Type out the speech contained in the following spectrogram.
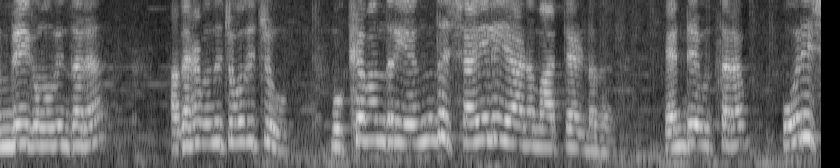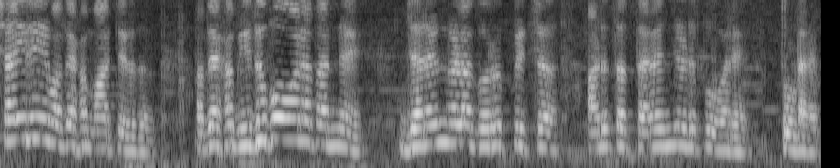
എം വി ഗോവിന്ദന് അദ്ദേഹം ഇന്ന് ചോദിച്ചു മുഖ്യമന്ത്രി എന്ത് ശൈലിയാണ് മാറ്റേണ്ടത്? എന്റെ ഉത്തരം ഒരു ശൈലിയും അദ്ദേഹം മാറ്റരുത്. അദ്ദേഹം ഇതുപോലെ തന്നെ ജനങ്ങളെ വെറുപ്പിച്ച് അടുത്ത തെരഞ്ഞെടുപ്പ് വരെ തുടരും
